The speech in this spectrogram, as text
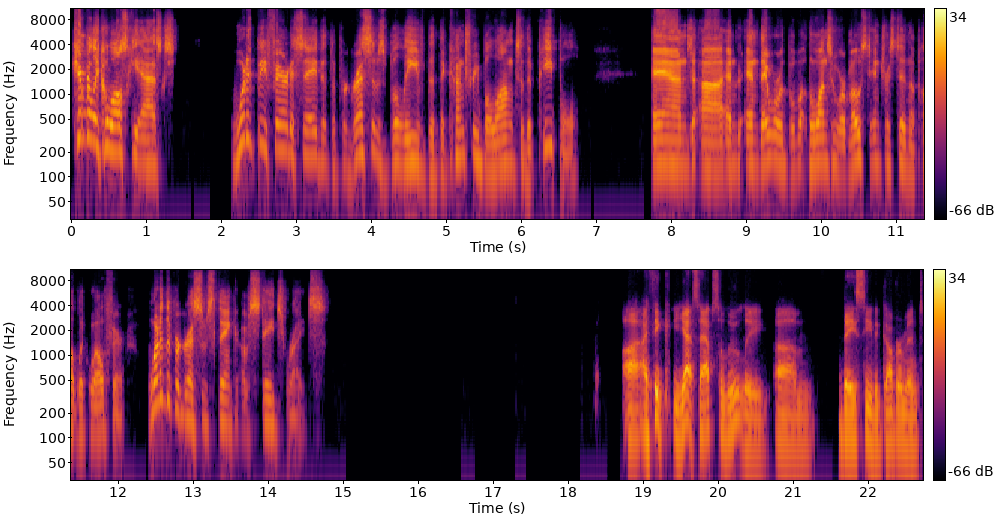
Kimberly Kowalski asks, would it be fair to say that the progressives believed that the country belonged to the people and uh, and and they were the, the ones who were most interested in the public welfare what did the progressives think of states rights uh, i think yes absolutely um, they see the government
